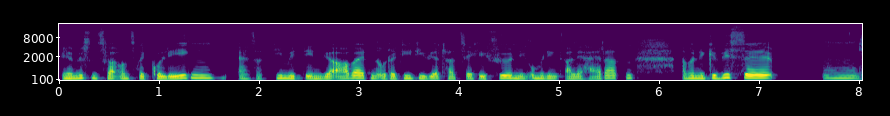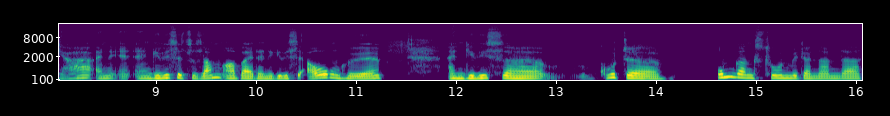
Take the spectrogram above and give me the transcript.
wir müssen zwar unsere Kollegen, also die, mit denen wir arbeiten oder die, die wir tatsächlich führen, nicht unbedingt alle heiraten, aber eine gewisse, hm, ja, eine, eine gewisse Zusammenarbeit, eine gewisse Augenhöhe, ein gewisser guter Umgangston miteinander,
